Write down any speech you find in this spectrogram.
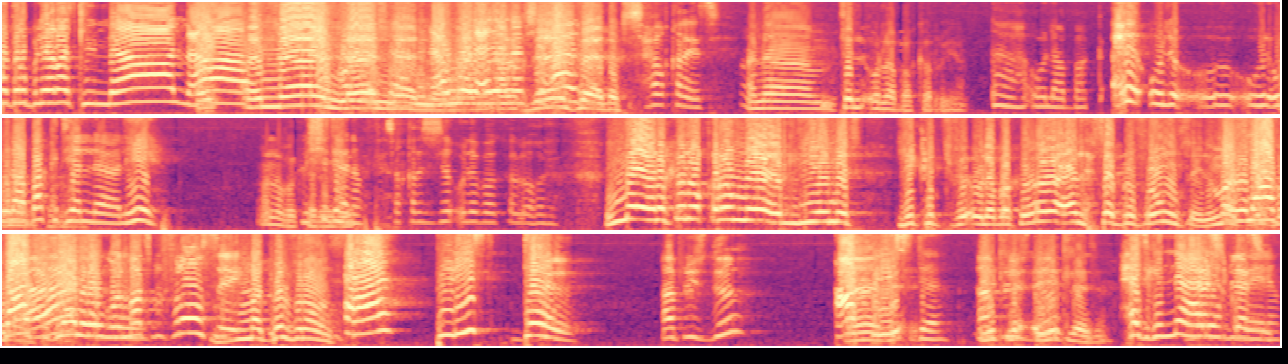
يضرب لي راس المال مع لا لا لا نعول على نفسي. هذاك شحال قريتي؟ أنا مثل ولا بكرويا آه باك ولا ولا باك ديال الهيه أنا بكرويا ماشي ديالنا انت قريتي اولى بكالوريا لا أنا كنقرأ من اليامات اللي كنت في اولى بكالوريا على الحساب بالفرنسي المات ولا. باك ديال تقول مات بالفرونسي المات بالفرنسي 1 بليس 2 1 بلس 2 1 بليس 2 1 هي بلس تلا- هي 2 ثلاثة. حيت قلناها بلاتي بلاتي قبيلة.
